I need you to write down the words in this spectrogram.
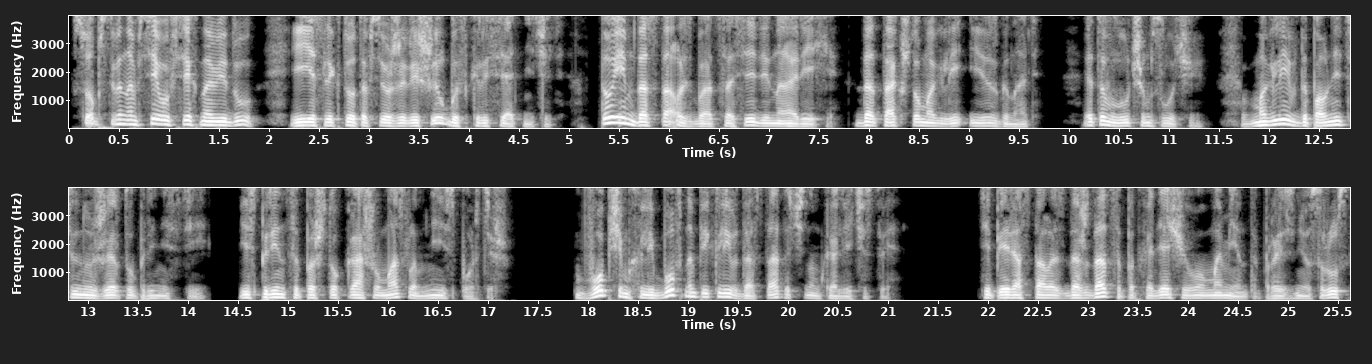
Собственно, все у всех на виду, и если кто-то все же решил бы скрысятничать, то им досталось бы от соседей на орехи, да так, что могли и изгнать. Это в лучшем случае могли в дополнительную жертву принести, из принципа, что кашу маслом не испортишь. В общем, хлебов напекли в достаточном количестве. Теперь осталось дождаться подходящего момента, произнес Рус,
